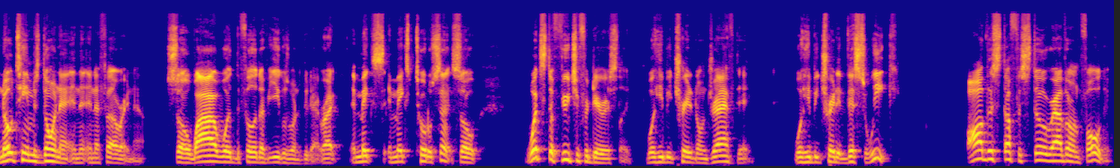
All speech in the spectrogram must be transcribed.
No team is doing that in the NFL right now. So why would the Philadelphia Eagles want to do that? Right? It makes it makes total sense. So what's the future for Darius Slay? Will he be traded on draft day? Will he be traded this week? All this stuff is still rather unfolding.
